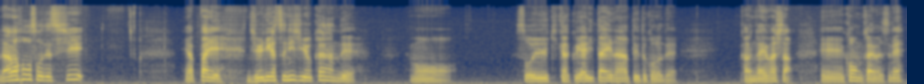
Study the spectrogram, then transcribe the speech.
生放送ですし、やっぱり12月24日なんで、もう、そういう企画やりたいなっていうところで考えました。えー、今回はですね、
